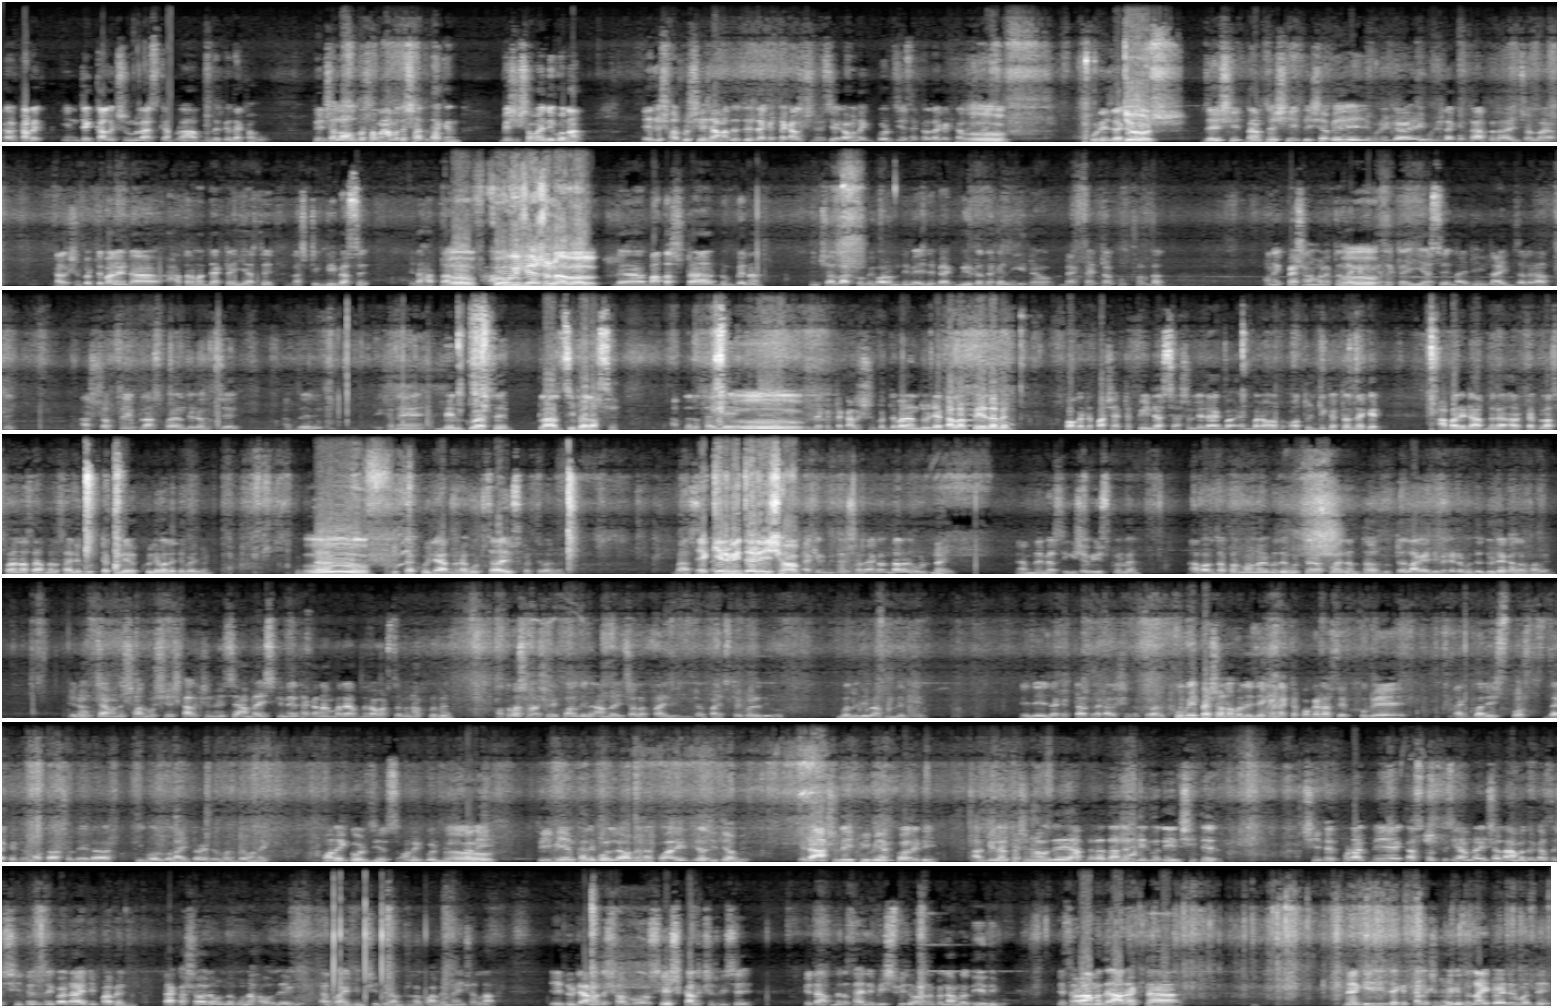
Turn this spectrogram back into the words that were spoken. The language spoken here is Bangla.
ইনটেক কালেকশনগুলো আজকে আমরা আপনাদেরকে দেখাবো। ইনশাল্লাহ অল্প সময় আমাদের সাথে থাকেন বেশি সময় নিব না। এই যে সর্বশেষ আমাদের যে জ্যাকেটটা কালেকশন হয়েছে এটা অনেক গর্জিয়াস একটা জ্যাকেট কালেকশন হুডি জ্যাকেট জোশ। যে শীত নামছে শীত হিসাবে এই হুডিটা এই হুডি জ্যাকেটটা আপনারা ইনশাল্লাহ কালেকশন করতে পারেন। এটা হাতার মধ্যে একটা ইয়ে আছে প্লাস্টিক রিব আছে। এটা হাতটা খুবই। এটা বাতাসটা ঢুকবে না। ইনশাল্লাহ খুবই গরম দিবে। এই যে ব্যাক ভিউটা দেখেন এটাও ব্যাক সাইডটা খুব সুন্দর। অনেক ফ্যাশনেবল একটা এখানে একটা ইয়ে আছে লাইটিং লাইট জ্বলে রাত্রে। আর সবথেকে প্লাস পয়েন্ট যেটা হচ্ছে আপনাদের এখানে বেলকু আছে প্লাস জিভার আছে। আপনারা চাইলে জ্যাকেটটা কালেকশন করতে পারেন। দুইটা কালার পেয়ে যাবেন। পকেটের পাশে একটা প্রিন্ট আছে। আসলে এটা একবার একবার অথেন্টিক একটা জ্যাকেট। আবার এটা আপনারা আরেকটা প্লাস পয়েন্ট আছে আপনারা চাইলে হুডটা খুলে খুলে বানাতে পারবেন। হুডটা খুলে আপনারা হুড ছাড়া ইউজ করতে পারবেন। বাস। একের ভিতরেই সব। একের ভিতরে সব। এখন তার হুড নাই। আপনি বেসিক হিসাবে ইউজ করবেন। আবার যখন মনে হয় যে হুডটা প্রয়োজন তখন হুডটা লাগাই দিবেন। এটার মধ্যে দুইটা কালার পাবেন। এটা হচ্ছে আমাদের সর্বশেষ কালেকশন হয়েছে। আমরা স্ক্রিনে থাকা নাম্বারে আপনারা হোয়াটসঅ্যাপে নক করবেন। অথবা সরাসরি কল দিবেন। আমরা ইনশাল্লাহ প্রাইসটা প্রাইসটা করে দিব। বলে দিব আপনাদেরকে। এই যে জ্যাকেটটা আপনারা কালেকশন করতে পারেন। খুবই ফ্যাশনেবল এই যে এখানে একটা পকেট আছে খুবই একবার স্পোর্টস জ্যাকেটের মতো আসলে এটা কি বলব লাইট ওয়েটের মধ্যে অনেক অনেক গর্জিয়াস অনেক গর্জিয়াস খালি প্রিমিয়াম খালি বললে হবে না কোয়ালিটিটা দিতে হবে। এটা আসলেই প্রিমিয়াম কোয়ালিটি আর বিলাল ফ্যাশন হাউসে আপনারা জানেন দীর্ঘদিন শীতের শীতের প্রোডাক্ট নিয়ে কাজ করতেছি আমরা ইনশাল্লাহ আমাদের কাছে শীতের যে কয়টা আইটেম পাবেন ঢাকা শহরে অন্য কোনো হাউসে এত আইটেম শীতের আপনারা পাবেন না ইনশাল্লাহ এই দুইটা আমাদের সর্বশেষ কালেকশন হয়েছে এটা আপনারা চাইলে বিশ পিস অর্ডার করলে আমরা দিয়ে দিব। এছাড়া আমাদের আরও একটা ম্যাগি জ্যাকেট কালেকশন হয়ে গেছে লাইট ওয়েটের মধ্যে।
